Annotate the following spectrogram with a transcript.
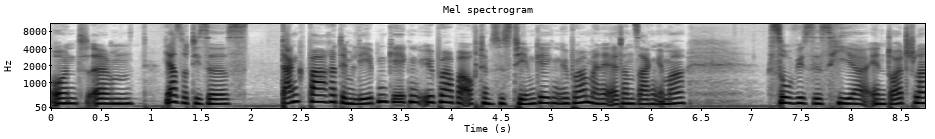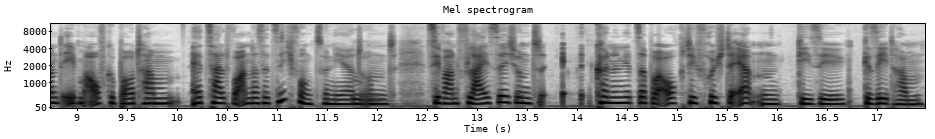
Und ähm, ja, so dieses Dankbare dem Leben gegenüber, aber auch dem System gegenüber. Meine Eltern sagen immer, so wie sie es hier in Deutschland eben aufgebaut haben, hätte es halt woanders jetzt nicht funktioniert. Mhm. Und sie waren fleißig und können jetzt aber auch die Früchte ernten, die sie gesät haben.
